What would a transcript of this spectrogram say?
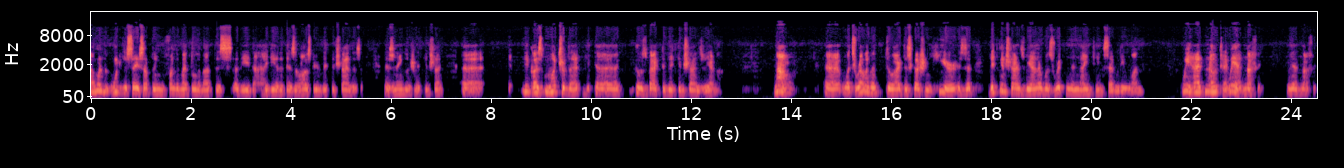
I wanted, wanted, to say something fundamental about this, uh, the, the, idea that there's an Austrian Wittgenstein, there's, a, there's an English Wittgenstein, uh, because much of that uh, goes back to Wittgenstein's Vienna. Now, uh, what's relevant to our discussion here is that Wittgenstein's Vienna was written in 1971 we had no tech, we had nothing. We had nothing.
